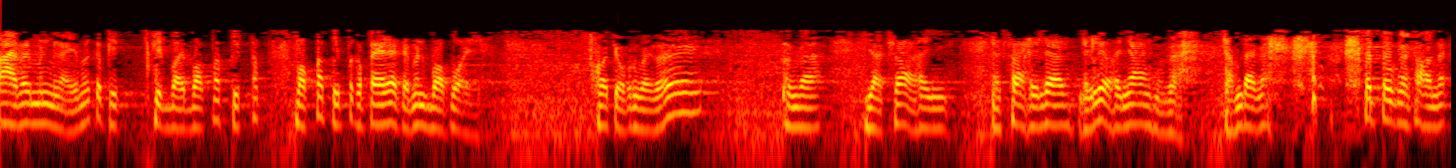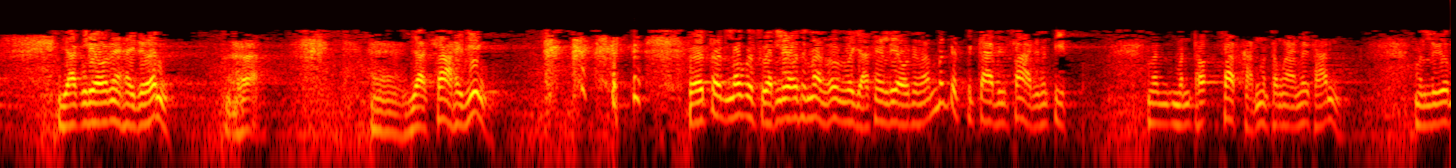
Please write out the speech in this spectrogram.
ปลายมันมันเหนื่อยมันก็ผิดผิดบ่อยบอกว่าปิดปั๊บบอกว่าปิดก็แปลได้แต่มันบอกบ่อย พอจบลงไปเฮ้ยเวลาอยากซ่าให้ อยากซ่าให้แรงอยากเลี้ยวให้ย่างเหมือนกันจำได้ไหมมันตรงกับเขานะอยากเลี้ยวเนี่ยให้เดินอยากซ่าให้ยิ่งแต่ถ้าเราก็สวดเลี้ยวทั้งนั้นเราอยากให้เลี้ยวทั้งนั้นมันก็เป็นกลายเป็นซ่าที่มันติด มันมันฟาดขันมันทำงานไม่ทัน มันลืม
